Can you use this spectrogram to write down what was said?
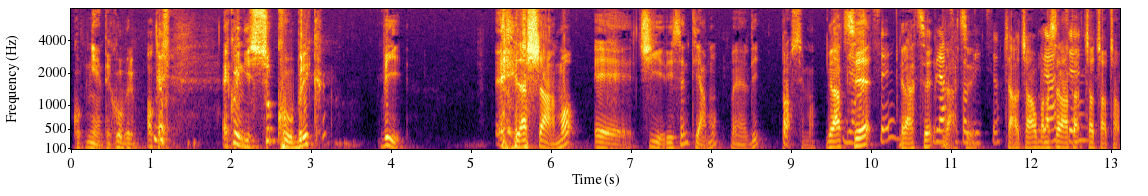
Ku- niente, Kubrick. Ok. e quindi su Kubrick vi eh, lasciamo e ci risentiamo venerdì prossimo. Grazie. Grazie. Grazie. Grazie, Fabrizio. Ciao, ciao, buona Grazie. serata. Ciao, ciao, ciao.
